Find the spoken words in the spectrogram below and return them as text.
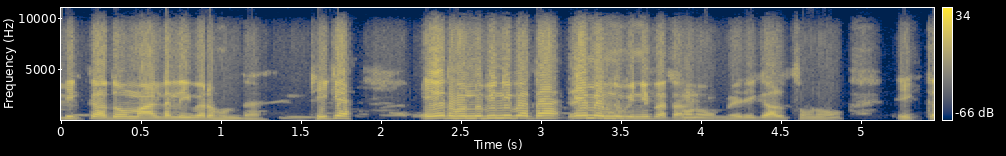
ਕਿ ਕਦੋਂ ਮਾਲ ਡਿਲੀਵਰ ਹੁੰਦਾ ਹੈ ਠੀਕ ਹੈ? ਇਹ ਤੁਹਾਨੂੰ ਵੀ ਨਹੀਂ ਪਤਾ ਇਹ ਮੈਨੂੰ ਵੀ ਨਹੀਂ ਪਤਾ। ਸੁਣੋ ਮੇਰੀ ਗੱਲ ਸੁਣੋ ਇੱਕ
